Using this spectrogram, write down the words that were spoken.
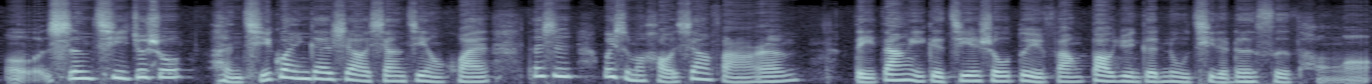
呃生气，就说很奇怪，应该是要相见欢，但是为什么好像反而得当一个接收对方抱怨跟怒气的垃圾桶哦？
